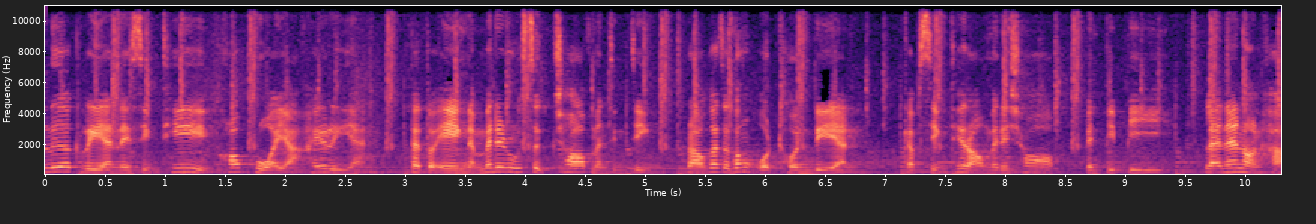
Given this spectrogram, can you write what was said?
เลือกเรียนในสิ่งที่ครอบครัวอยากให้เรียน แต่ตัวเองเนี่ยไม่ได้รู้สึกชอบมันจริง ๆ เราก็จะต้องอดทนเรียนกับสิ่งที่เราไม่ได้ชอบเป็นปีๆ และแน่นอนค่ะ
